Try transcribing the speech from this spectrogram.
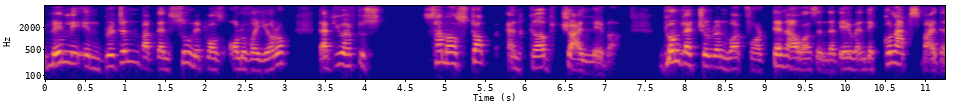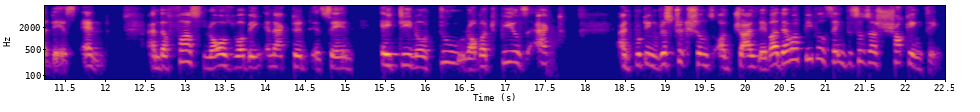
mainly in Britain, but then soon it was all over Europe, that you have to somehow stop and curb child labor. Don't let children work for 10 hours in the day when they collapse by the day's end. And the first laws were being enacted, in, say in 1802, Robert Peel's Act, and putting restrictions on child labor. There were people saying this is a shocking thing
